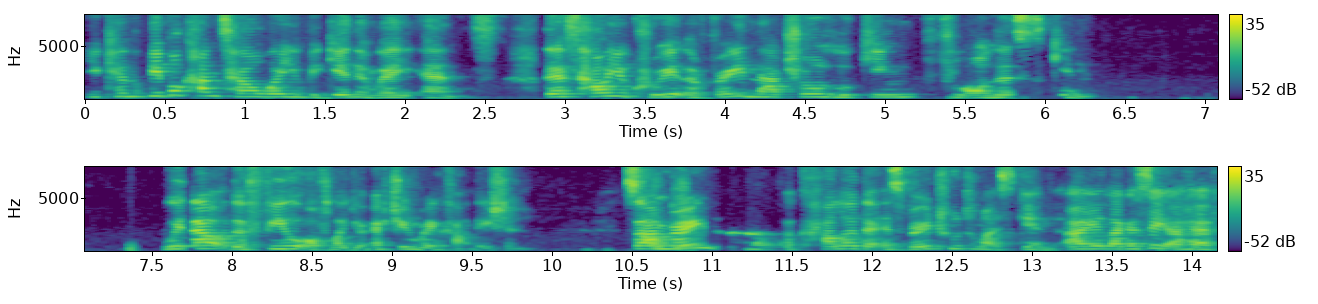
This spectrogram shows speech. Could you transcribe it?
You can people can't tell where you begin and where it ends. That's how you create a very natural looking, flawless skin without the feel of like you're actually wearing foundation. So I'm Okay. wearing a, a color that is very true to my skin. I like I say, I have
